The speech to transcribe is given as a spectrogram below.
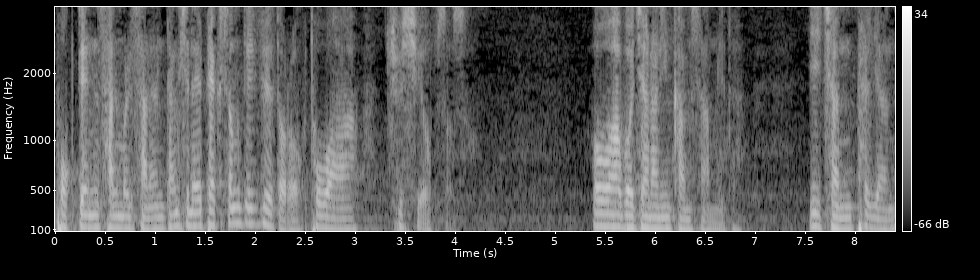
복된 삶을 사는 당신의 백성들이 되도록 도와 주시옵소서. 오 아버지 하나님 감사합니다. 2008년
